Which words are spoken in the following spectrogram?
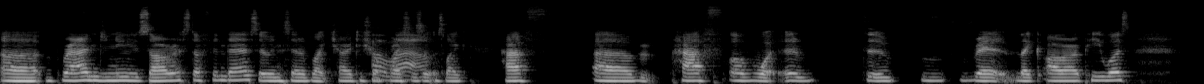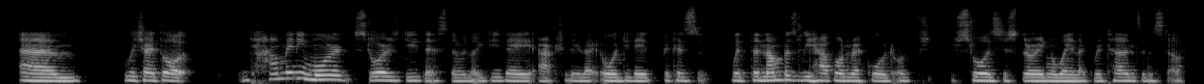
uh brand new zara stuff in there. So instead of like charity shop Oh, prices wow. it was like half um half of what uh, the re- like rrp was. Um which i thought how many more stores do this though? Like do they actually like or do they because with the numbers we have on record of stores just throwing away like returns and stuff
